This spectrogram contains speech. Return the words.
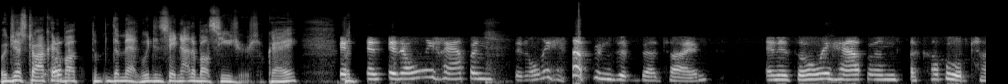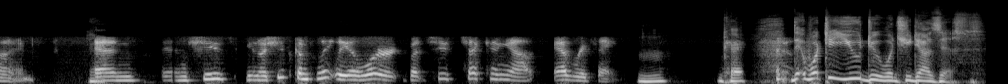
We're just talking Okay. about the, the men. We didn't say nothing about seizures. Okay, It, and it only happens. It only happens at bedtime, and it's only happened a couple of times. And and she's you know she's completely alert, but she's checking out everything. Okay. What do you do when she does this?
